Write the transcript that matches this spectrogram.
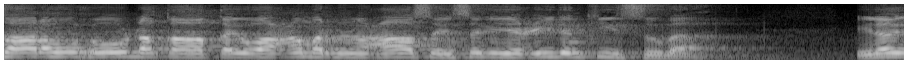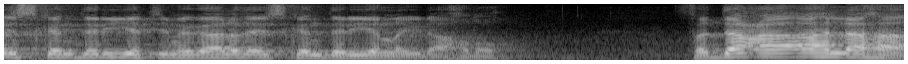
saara wuxuu u dhaqaaqay waa camar binu caasa isaga iyo ciidankiisuba ila liskandariyati magaalada iskandariye la yidhaahdo. Fa dacaa ahlaha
